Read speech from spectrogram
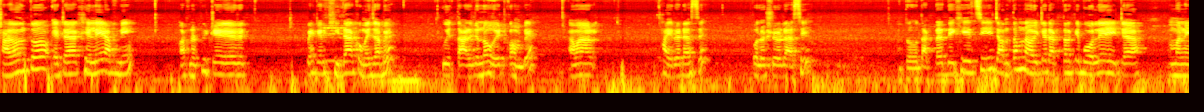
সাধারণত এটা খেলে আপনি আপনার পিঠের পেটের খিদা কমে যাবে ওই তার জন্য ওয়েট কমবে। আমার থাইরয়েড আছে কোলেস্টেরল আছে। তো ডাক্তার দেখিয়েছি, জানতাম না ওইটা ডাক্তারকে বলে এটা মানে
